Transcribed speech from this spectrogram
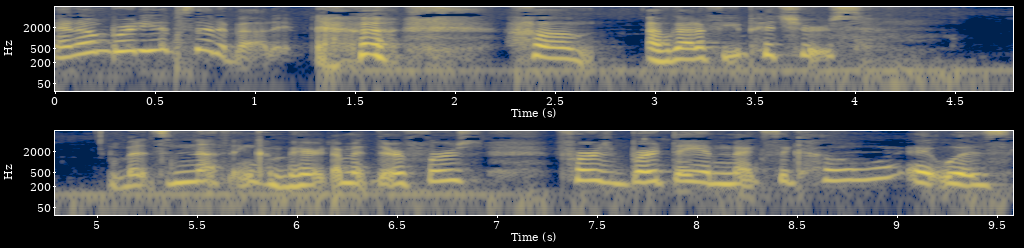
And I'm pretty upset about it. um, I've got a few pictures but it's nothing compared. I mean, their first first birthday in Mexico. It was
